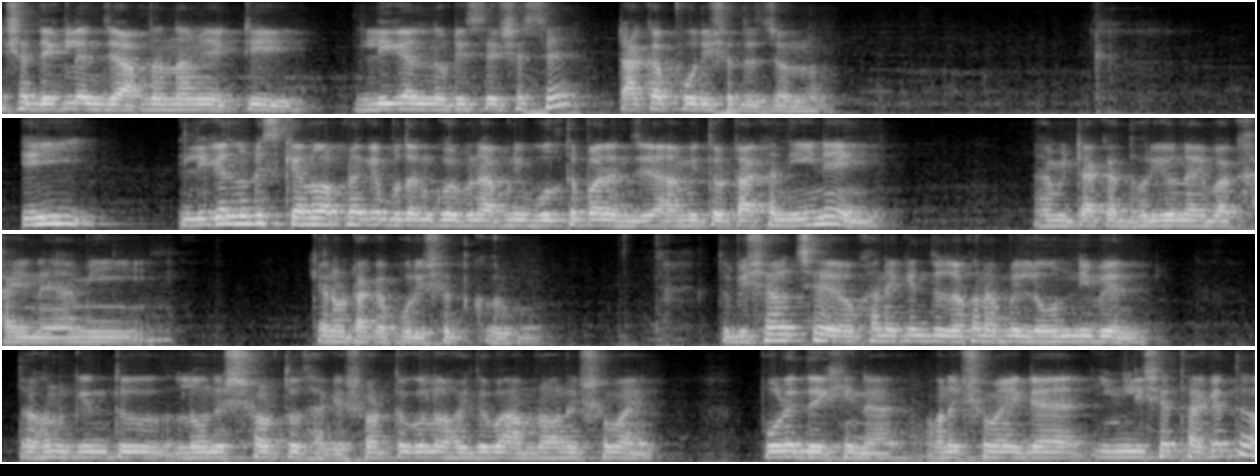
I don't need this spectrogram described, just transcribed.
এসে দেখলেন যে আপনার নামে একটি লিগ্যাল নোটিশ এসেছে টাকা পরিশোধের জন্য। এই লিগ্যাল নোটিশ কেন আপনাকে প্রদান করবেন আপনি বলতে পারেন যে, আমি তো টাকা নিই নেই, আমি টাকা ধরিও নাই বা খাই নাই, আমি কেন টাকা পরিশোধ করব? তো বিষয় হচ্ছে, ওখানে কিন্তু যখন আপনি লোন নেবেন তখন কিন্তু লোনের শর্ত থাকে। শর্তগুলো হয়তো বা আমরা অনেক সময় পড়ে দেখি না। অনেক সময় এটা ইংলিশে থাকে তো,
